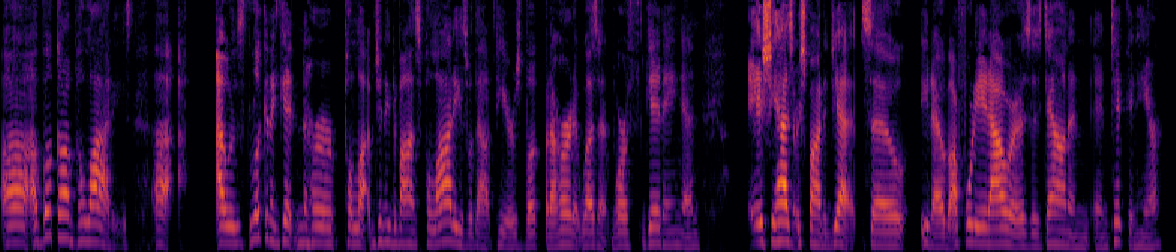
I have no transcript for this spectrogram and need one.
Uh, a book on Pilates. Uh, I was looking at getting her Jeannie Di Bon's Pilates without tears book, but I heard it wasn't worth getting, and she hasn't responded yet. So you know, our forty eight hours is down and and ticking here.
